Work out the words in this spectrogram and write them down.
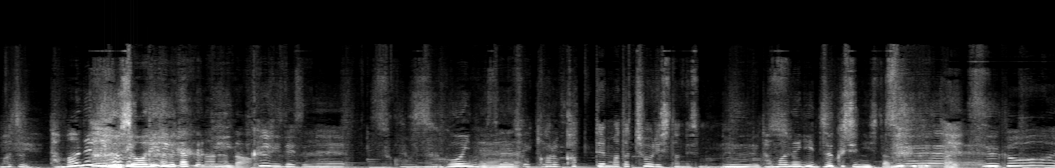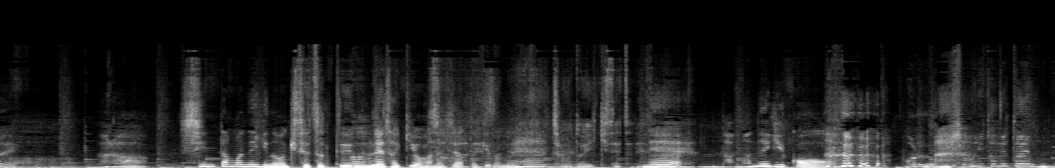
まず玉ねぎ無償に食べたくなるんだ。びっくりですね。すごいなすごいね。そこから買ってまた調理したんですもんうね、ん玉ねぎ尽くしにしたんです。よいっぱいすごい。あら新玉ねぎの季節っていうのねさっきお話あったけどね。ちょうどいい季節ですね。ねえ。玉ねぎか。ある無償に食べたいもん。た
